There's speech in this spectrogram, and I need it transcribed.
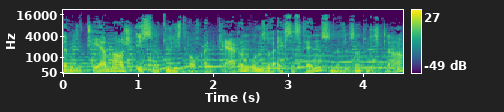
Der Militärmarsch ist natürlich auch ein Kern unserer Existenz, das ist natürlich klar.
